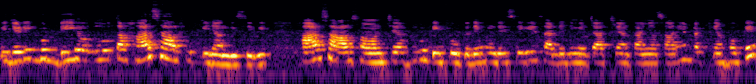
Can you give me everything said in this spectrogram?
ਵੀ ਜਿਹੜੀ ਗੁੱਡੀ ਉਦੋਂ ਤਾਂ ਹਰ ਸਾਲ ਫੂਕੀ ਜਾਂਦੀ ਸੀਗੀ। ਹਰ ਸਾਲ ਸੌਣ 'ਚ ਗੁੱਡੀ ਫੂਕਦੇ ਹੁੰਦੇ ਸੀਗੇ, ਸਾਡੇ ਜਿਵੇਂ ਚਾਚੀਆਂ, ਤਾਈਆਂ ਸਾਰੀਆਂ ਇਕੱਠੀਆਂ ਹੋ ਕੇ।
